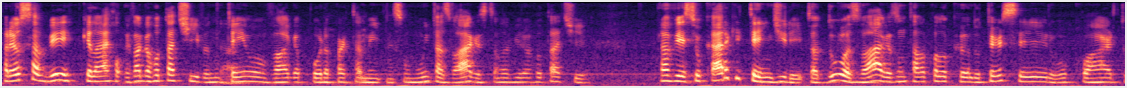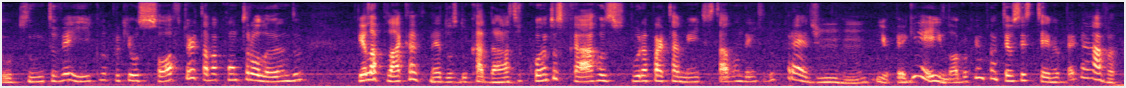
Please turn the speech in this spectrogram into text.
para eu saber, porque lá é é vaga rotativa, não Tá. tenho vaga por apartamento, né? são muitas vagas, então ela vira rotativa. para ver se o cara que tem direito a duas vagas não estava colocando o terceiro, o quarto, o quinto veículo, porque o software estava controlando pela placa né, do, do, cadastro quantos carros por apartamento estavam dentro do prédio. Uhum. E eu peguei, logo que eu implantei o sistema, eu pegava.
